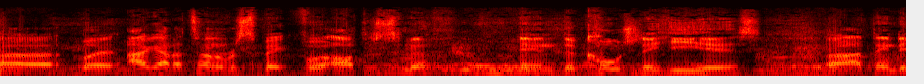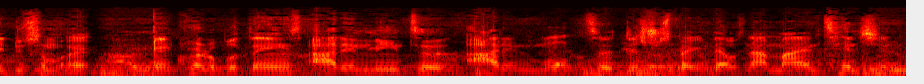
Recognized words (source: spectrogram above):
Uh, but I got a ton of respect for Arthur Smith and the coach that he is. Uh, I think they do some uh, incredible things. I didn't mean to. I didn't want to disrespect. Him. That was not my intention.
